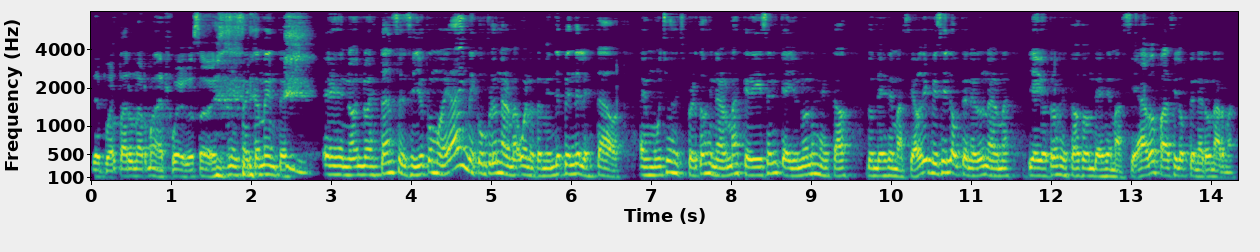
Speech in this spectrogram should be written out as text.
de portar un arma de fuego, ¿sabes? Exactamente. Eh, no, no es tan sencillo como de, ay, me compré un arma. Bueno, también depende del estado. Hay muchos expertos en armas que dicen que hay unos estados donde es demasiado difícil obtener un arma y hay otros estados donde es demasiado fácil obtener un arma.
